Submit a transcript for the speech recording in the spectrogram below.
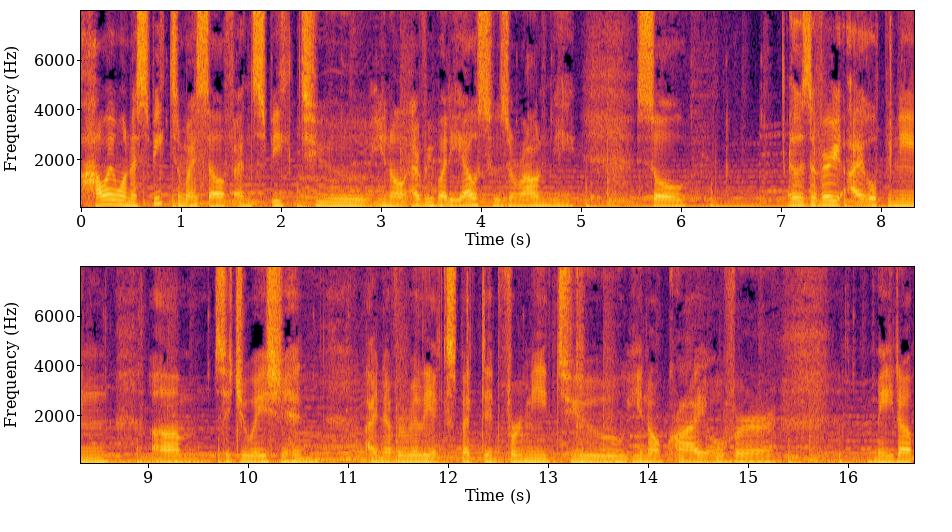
how I want to speak to myself and speak to, you know, everybody else who's around me. So it was a very eye opening um, situation. I never really expected for me to, you know, cry over made up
